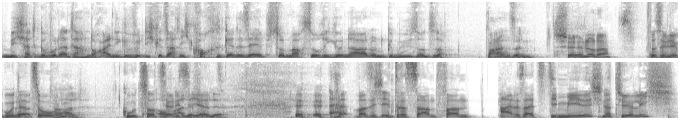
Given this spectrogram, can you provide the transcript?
mich hat gewundert, da haben doch einige wirklich gesagt, ich koche gerne selbst und mache so regional und Gemüse und so. Wahnsinn. Schön, oder? Da sind wir gut ja, erzogen. Total. Gut sozialisiert. Äh, was ich interessant fand, einerseits die Milch natürlich,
